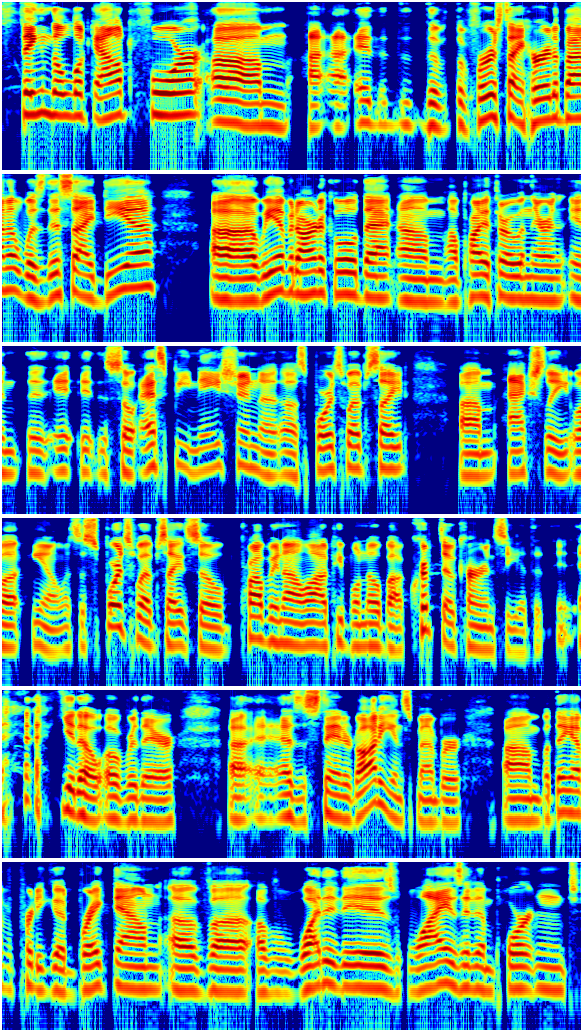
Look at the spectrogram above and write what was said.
thing to look out for. Um I, I, the the first I heard about it was this idea uh, we have an article that um, I'll probably throw in there. In, in it, it, so SB Nation, a, a sports website, um, actually, well, you know, it's a sports website, so probably not a lot of people know about cryptocurrency at the, you know, over there uh, as a standard audience member. Um, but they have a pretty good breakdown of uh, of what it is, why is it important.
